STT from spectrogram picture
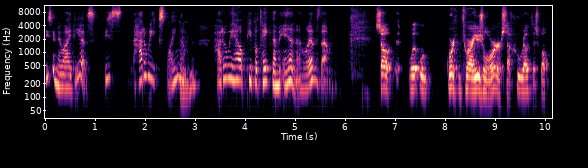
these are new ideas. These how do we explain them? Mm-hmm. How do we help people take them in and live them? So we're working through our usual order stuff. Who wrote this? Well,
